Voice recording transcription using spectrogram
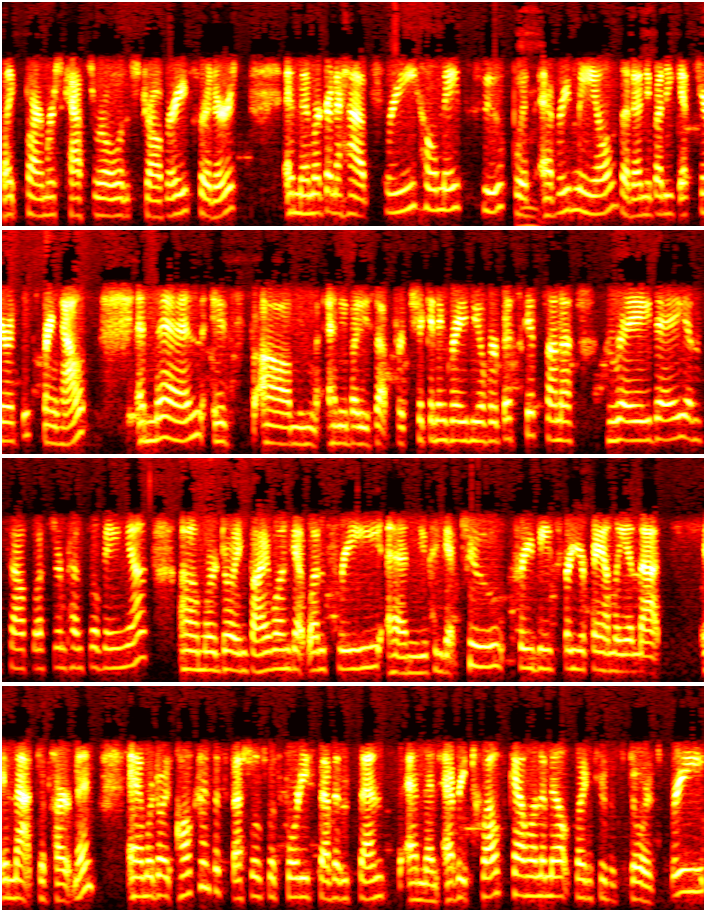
like farmer's casserole and strawberry fritters. And then we're going to have free homemade soup with every meal that anybody gets here at the Spring House. And then if um, anybody's up for chicken and gravy over biscuits on a gray day in southwestern Pennsylvania, um, we're doing buy one get one free, and you can get two freebies for your family in that in that department. And we're doing all kinds of specials with 47 cents, and then every 12th gallon of milk going through the store is free.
